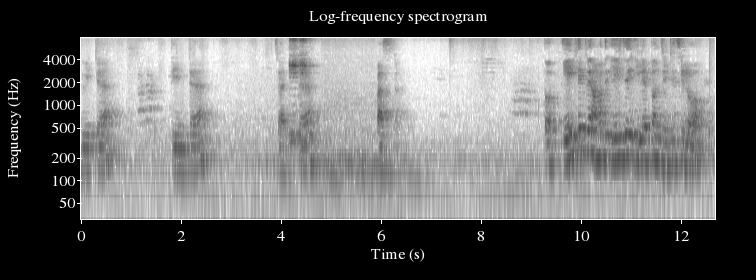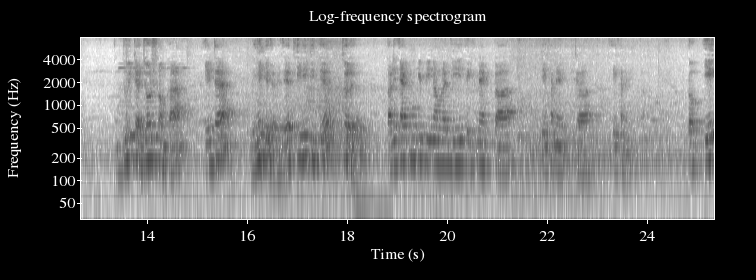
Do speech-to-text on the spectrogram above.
দুইটা, তিনটা, চারটা, পাঁচটা। তো এই ক্ষেত্রে আমাদের এই যে ইলেকট্রন যেটি ছিল, দুইটা জোড় সংখ্যা, এটা ভেঙে যাবে, যে থ্রি ডিতে চলে যাবে। তাহলে একমুখী পিন আমরা দিই, এখানে একটা এখানে একটা এখানে একটা। তো এই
